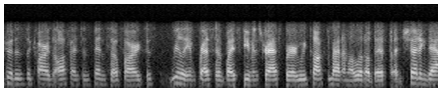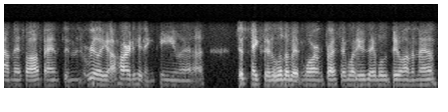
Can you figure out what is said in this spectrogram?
good as the Cards' offense has been so far, just really impressive by Stephen Strasburg. We talked about him a little bit, but shutting down this offense and really a hard-hitting team uh, just makes it a little bit more impressive what he was able to do on the mound.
